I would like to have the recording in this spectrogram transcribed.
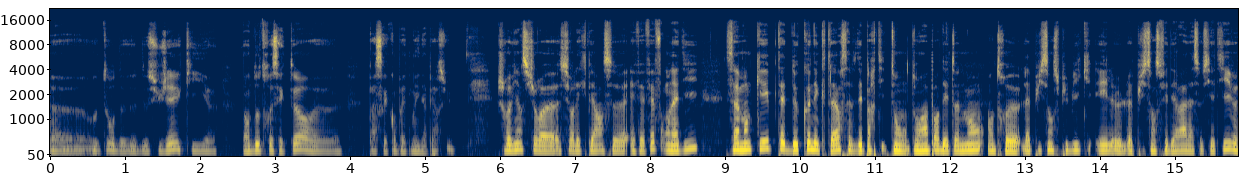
euh, autour de, de sujets qui, dans d'autres secteurs, euh, passeraient complètement inaperçus. Je reviens sur, euh, sur l'expérience euh, FFF. On a dit ça manquait peut-être de connecteurs. Ça faisait partie de ton, ton rapport d'étonnement entre la puissance publique et le- la puissance fédérale associative.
